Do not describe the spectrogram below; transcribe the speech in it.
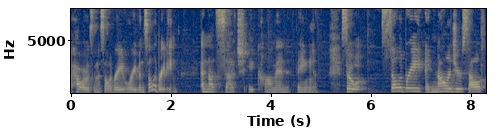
how I was going to celebrate or even celebrating. And that's such a common thing so celebrate, acknowledge yourself.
